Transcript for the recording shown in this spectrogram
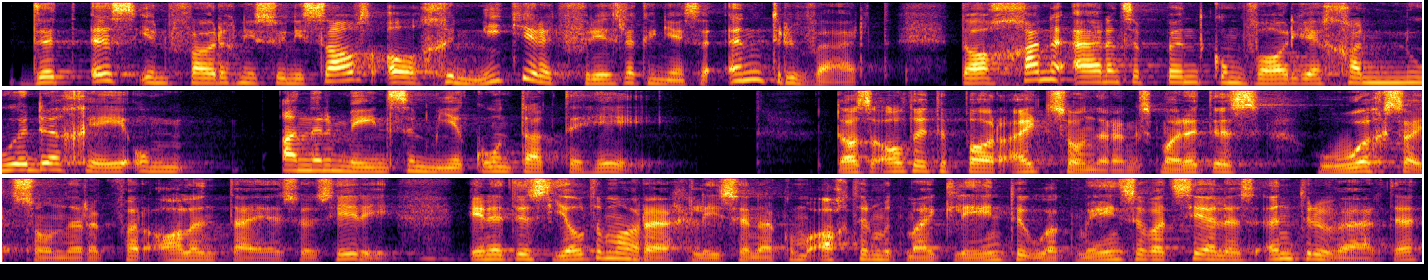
Dit is eenvoudig nie so nie. Selfs al geniet jy dit vreeslik en jy's 'n introwert, daar gaan 'n ernstige punt kom waar jy gaan nodig hê om ander mense mee kontak te hê. Daar's altyd 'n paar uitsonderings, maar dit is hoogs uitsonderlik veral in tye soos hierdie. En dit is heeltemal reg, Lise, en ek kom agter met my kliënte ook, mense wat sê hulle is introverte,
